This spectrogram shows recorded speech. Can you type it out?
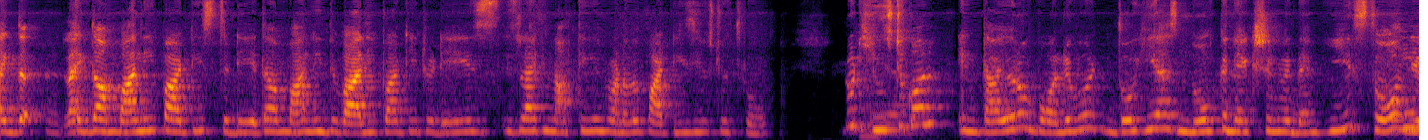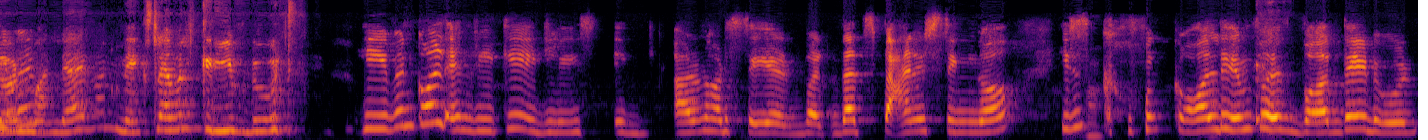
like the like the Ambani parties today, the Ambani Diwali party today is, is like nothing in one of the parties used to throw. Dude, he used to call entire of Bollywood, though he has no connection with them. He is so He weird, even- Mallya is on next level creep, dude. He even called Enrique Iglesias. I don't know how to say it, but that Spanish singer. He just ca- called him for his birthday, dude.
